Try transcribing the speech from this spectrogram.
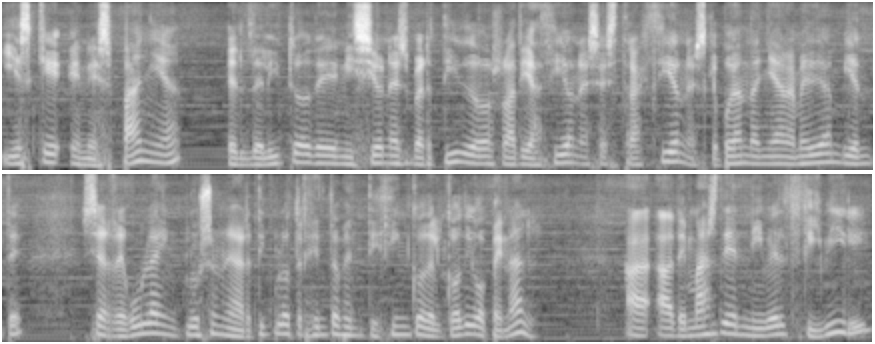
Y es que en España el delito de emisiones, vertidos, radiaciones, extracciones que puedan dañar al medio ambiente se regula incluso en el artículo 325 del Código Penal. además del nivel civil,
